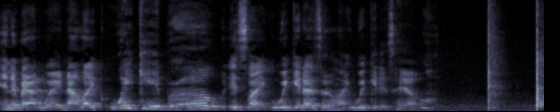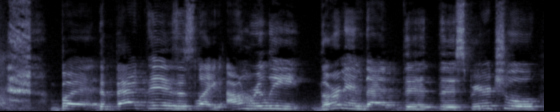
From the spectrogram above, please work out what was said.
in a bad way. Not like wicked, bro. It's like wicked as in like wicked as hell. but the fact is, it's like I'm really learning that the the spiritual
